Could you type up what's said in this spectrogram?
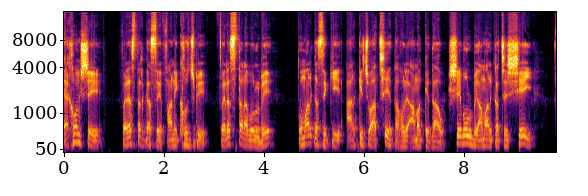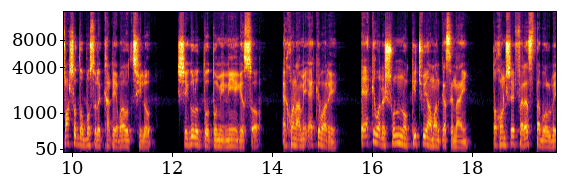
এখন সে ফেরেস্তার কাছে পানি খুঁজবে ফেরেস্তারা বলবে, তোমার কাছে কি আর কিছু আছে? তাহলে আমাকে দাও। সে বলবে, আমার কাছে সেই পাঁচশত বছরের খাটে এবাদত ছিল, সেগুলো তো তুমি নিয়ে গেছো। এখন আমি একেবারে একেবারে শূন্য কিছুই আমার কাছে নাই। তখন সে ফেরেস্তা বলবে,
